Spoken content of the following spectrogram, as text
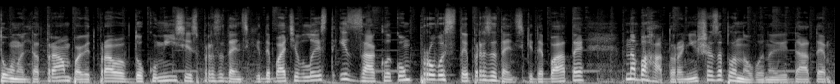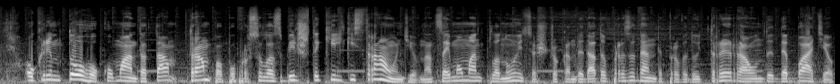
Дональда Трампа відправив до комісії з президентських дебатів лист із закликом провести президентські дебати набагато раніше запланованої дати. Окрім того, команда там Трампа попросила збільшити кількість раундів. На цей момент планується, що кандидати в президенти проведуть три раунди дебатів,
